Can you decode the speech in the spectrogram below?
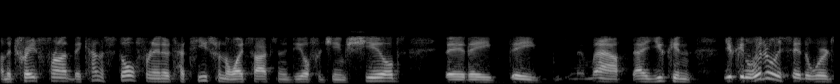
On the trade front, they kind of stole Fernando Tatis from the White Sox in a deal for James Shields. They, they, they, wow, uh, you can, you can literally say the word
